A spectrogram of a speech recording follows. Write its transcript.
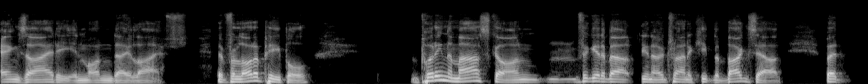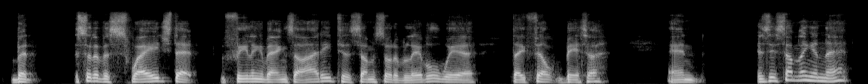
anxiety in modern day life, that for a lot of people, putting the mask on, forget about you know trying to keep the bugs out, but but sort of assuage that feeling of anxiety to some sort of level where they felt better. And is there something in that?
